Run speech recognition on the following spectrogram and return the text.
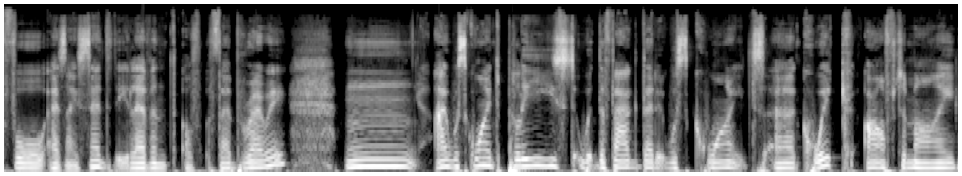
for, as I said, the 11th of February. Mm, I was quite pleased with the fact that it was quite uh, quick after my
